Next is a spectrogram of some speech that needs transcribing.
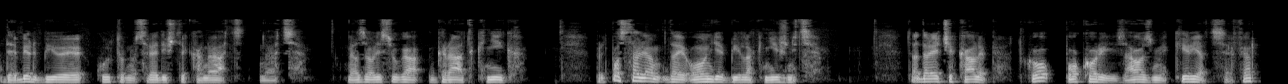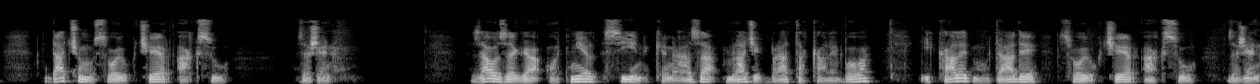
Debir bio je kulturno središte Kananaca. Nazvali su ga grad knjiga. Pretpostavljam da je ondje bila knjižnica. Tada reče Kaleb, tko pokori i zauzme Kirjat Sefer, daću mu svoju kćer Aksu za ženu. Zauze ga Otnijel, sin Kenaza, mlađeg brata Kalebova, i Kaleb mu dade svoju kćer Aksu za ženu.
